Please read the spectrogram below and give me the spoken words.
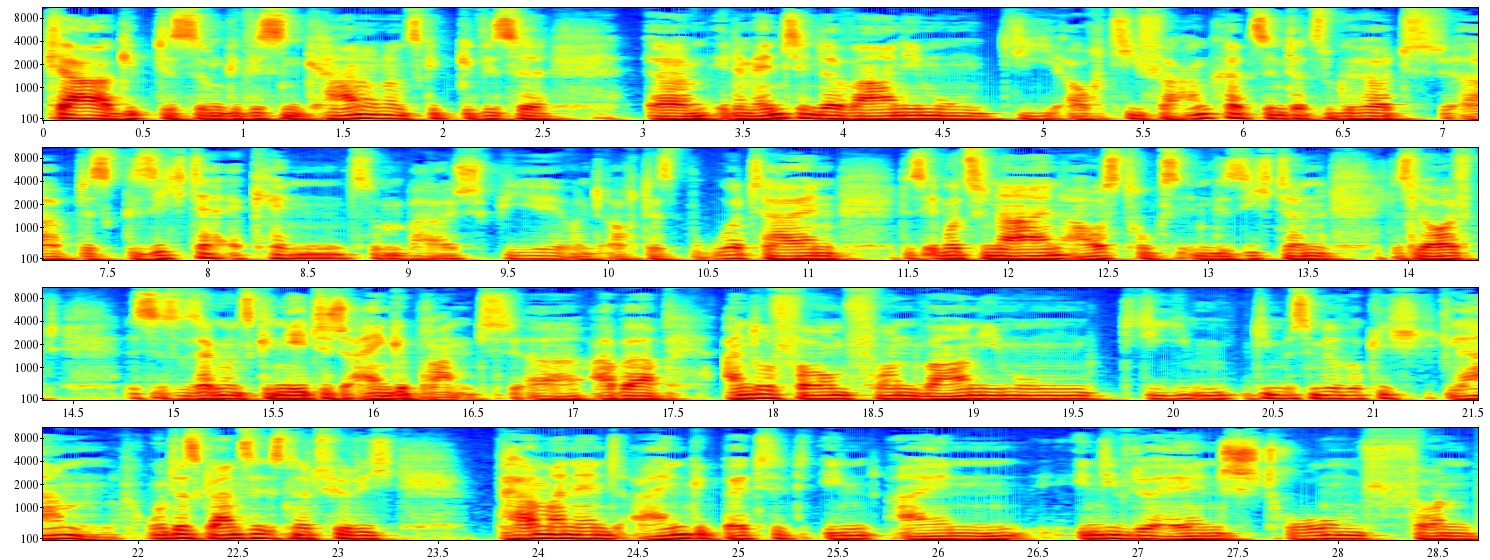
klar gibt es so einen gewissen Kanon und es gibt gewisse ähm, Elemente in der Wahrnehmung, die auch tief verankert sind. Dazu gehört äh, das Gesichtererkennen zum Beispiel und auch das Beurteilen des emotionalen Ausdrucks in Gesichtern. Das läuft, es ist sozusagen uns genetisch eingebrannt. Äh, aber andere Formen von Wahrnehmung, die, die müssen wir wirklich lernen. Und das Ganze ist natürlich permanent eingebettet in einen individuellen Strom von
